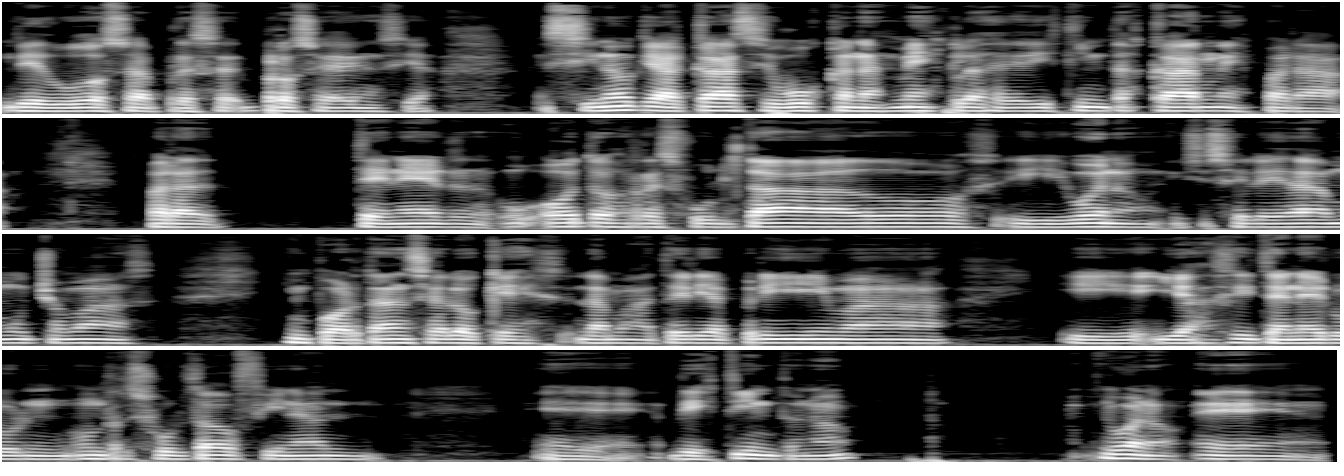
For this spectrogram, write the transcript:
de dudosa procedencia, sino que acá se buscan las mezclas de distintas carnes para, para tener otros resultados y bueno, se le da mucho más importancia a lo que es la materia prima y, así tener un, resultado final eh, distinto, ¿no? Bueno, eh,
